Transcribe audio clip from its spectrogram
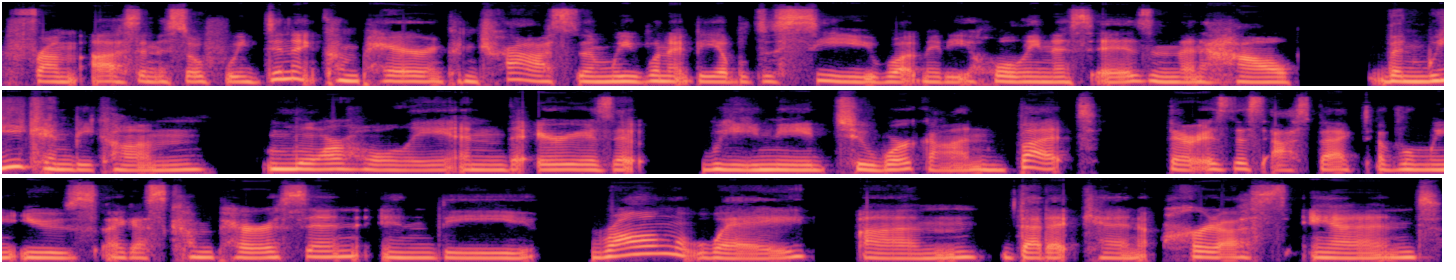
from us. And so if we didn't compare and contrast, then we wouldn't be able to see what maybe holiness is and then how then we can become more holy in the areas that we need to work on. But there is this aspect of when we use, I guess, comparison in the wrong way, um, that it can hurt us and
